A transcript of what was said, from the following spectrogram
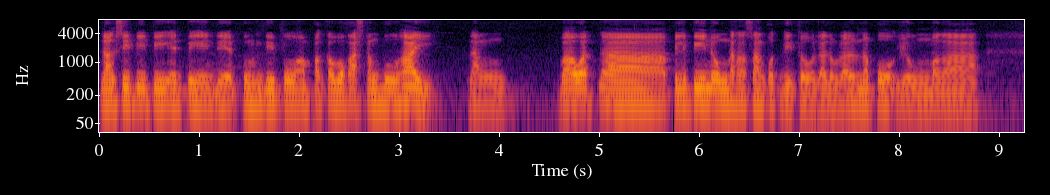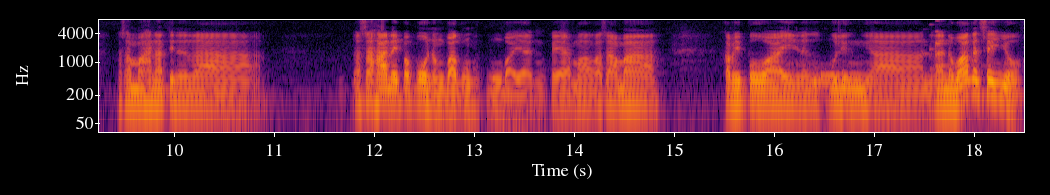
ng CPP and PNDF kung hindi po ang pagkawakas ng buhay ng bawat ah, Pilipinong nasasangkot dito lalong-lalo na po yung mga kasamahan natin na nasa hanay pa po ng bagong hukbong bayan. Kaya mga kasama, kami po ay muling ah, nananawagan sa inyo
